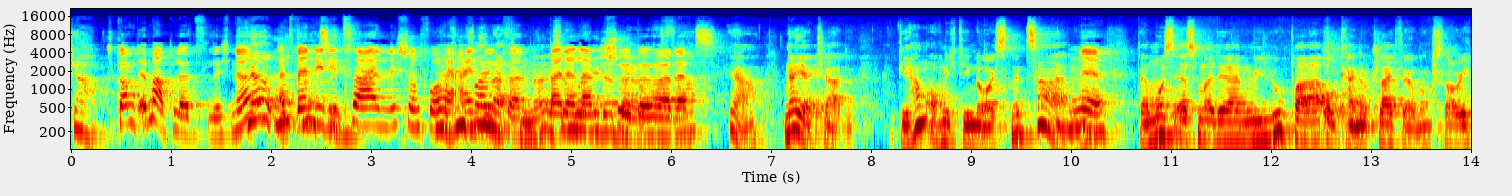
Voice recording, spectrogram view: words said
ja, Es kommt immer plötzlich, ne? Ja, Als wenn die die. Zahlen nicht schon vorher Ja, einsehen können ne? bei der Landesschulbehörde. da. Was? Ja, naja, klar, die, die haben auch nicht die neuesten Zahlen. Nee. Ne? Da muss erstmal der Milupa, oh, keine Kleidwerbung, sorry,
